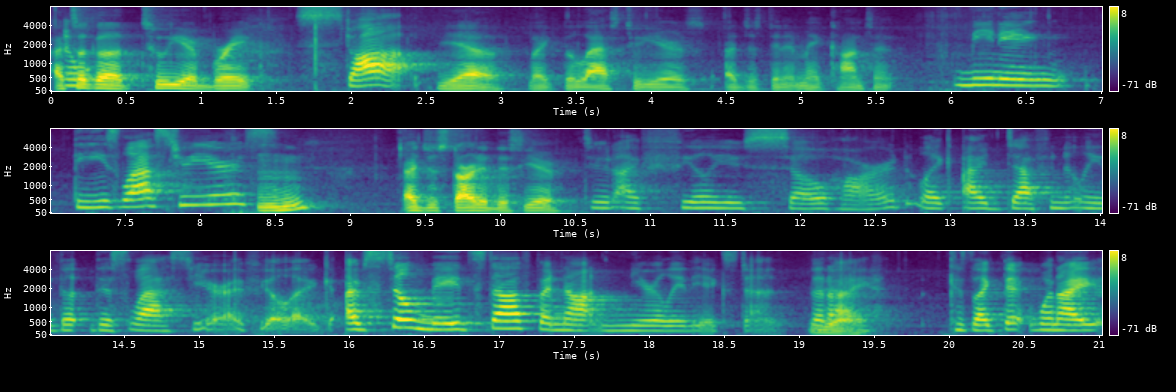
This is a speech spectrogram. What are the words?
I And took a two year break. Stop. Yeah, like the last two years, I just didn't make content. Meaning these last two years? hmm I just started this year. Dude, I feel you so hard. Like I definitely th- this last year I feel like I've still made stuff but not nearly the extent that Yeah. I cuz like when I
